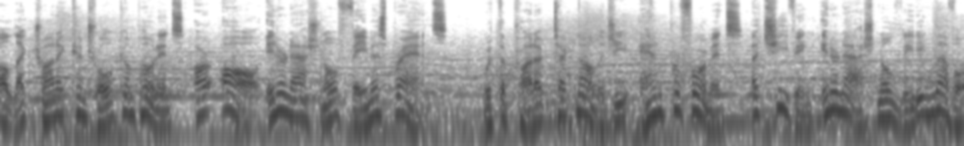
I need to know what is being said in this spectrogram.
electronic control components are all international famous brands with the product technology and performance achieving international leading level.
